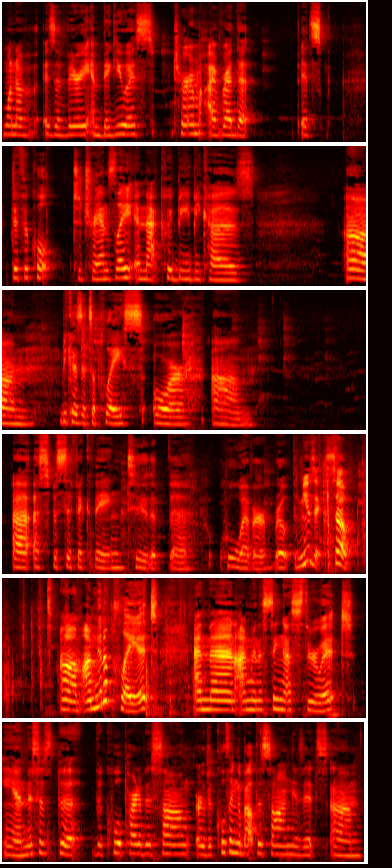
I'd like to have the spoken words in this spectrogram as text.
one of is a very ambiguous term. I've read that it's difficult to translate and that could be because um, because it's a place or um, a, a, specific thing to the, the whoever wrote the music. So um, I'm gonna play it and then I'm gonna sing us through it. And this is the, the cool part of this song, or the cool thing about this song is it's, um,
